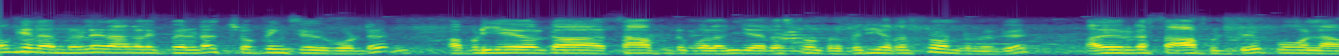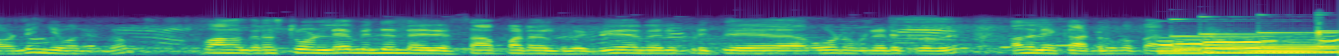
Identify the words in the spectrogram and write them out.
ஓகே நண்பர்களே நாங்கள் இப்போ என்னடா ஷாப்பிங் செய்து போட்டு அப்படியே ஒருக்கா சாப்பிட்டு போகலாம் இங்கே ரெஸ்டாரண்ட் பெரிய ரெஸ்டாரண்ட் இருக்கு. அது ஒருக்கா சாப்பிட்டு போகலாம் வந்து இங்கே வந்துருக்கோம். வாங்க அந்த ரெஸ்டாரண்ட்லேயே என்னென்ன சாப்பாடுகள் இருக்கு எப்படி ஆர்டர் பண்ணி எடுக்கிறது அதில் காட்டுறோம்.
